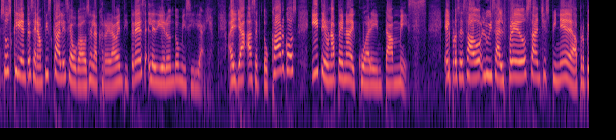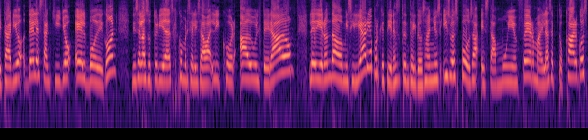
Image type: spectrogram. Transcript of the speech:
sus clientes eran fiscales y abogados en la carrera 23, le dieron domiciliaria. Ella aceptó cargos y tiene una pena de 40 meses. El procesado Luis Alfredo Sánchez Pineda, propietario del estanquillo El Bodegón, dicen las autoridades que comercializaba licor adulterado. Le dieron la domiciliaria porque tiene 72 años y su esposa está muy enferma. Él aceptó cargos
